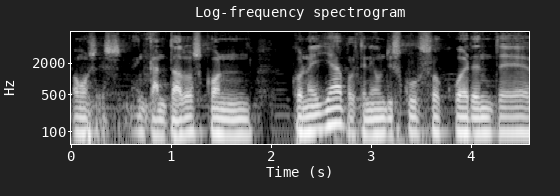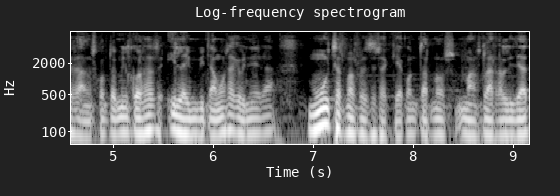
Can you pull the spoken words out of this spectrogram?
vamos es- encantados con, con ella porque tenía un discurso coherente, o sea, nos contó mil cosas y la invitamos a que viniera muchas más veces aquí a contarnos más la realidad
